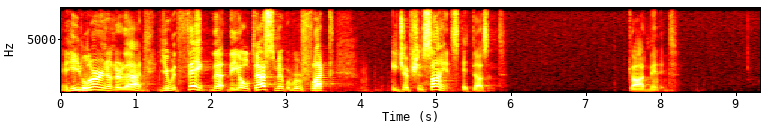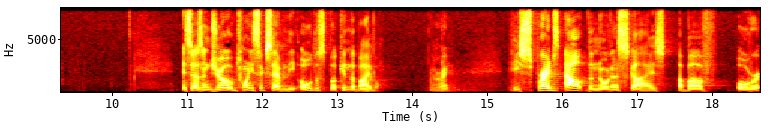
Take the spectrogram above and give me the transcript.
and he learned under that. You would think that the Old Testament would reflect Egyptian science. It doesn't. God made it. It says in Job 26 7, the oldest book in the Bible, all right? He spreads out the northern skies above over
